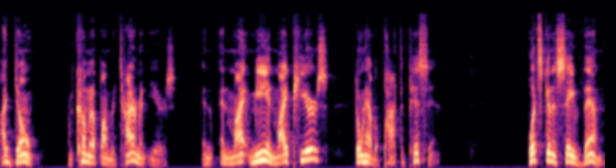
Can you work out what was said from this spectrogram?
I don't. I'm coming up on retirement years. And and my me and my peers don't have a pot to piss in. What's going to save them?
